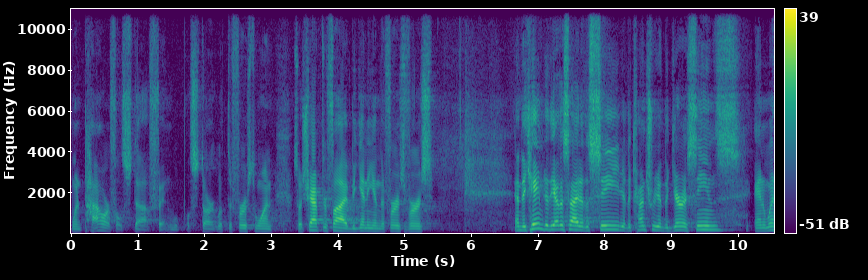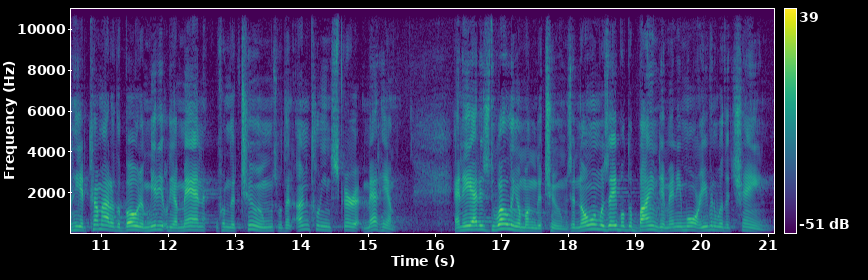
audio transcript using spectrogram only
one powerful stuff. And we'll start with the first one. So, chapter 5, beginning in the first verse. And they came to the other side of the sea, to the country of the Gerasenes. And when he had come out of the boat, immediately a man from the tombs with an unclean spirit met him. And he had his dwelling among the tombs, and no one was able to bind him anymore, even with a chain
